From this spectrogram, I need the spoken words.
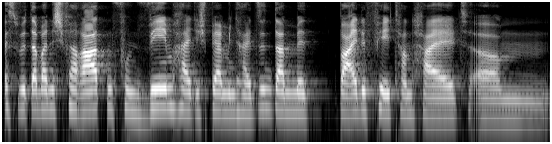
es wird aber nicht verraten, von wem halt die Spermien halt sind, damit beide Vätern halt ähm,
